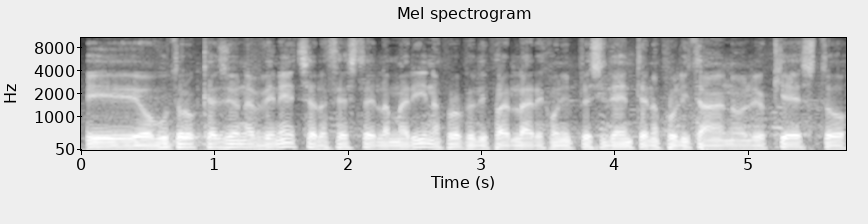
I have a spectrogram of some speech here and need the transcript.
E ho avuto l'occasione a Venezia, alla festa della Marina, proprio di parlare con il presidente napolitano. Le ho chiesto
